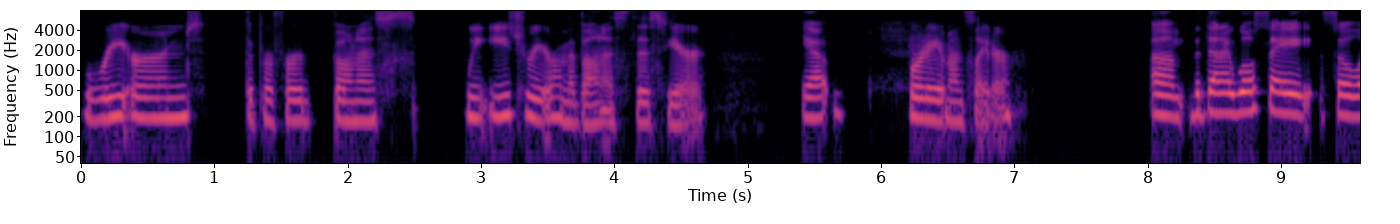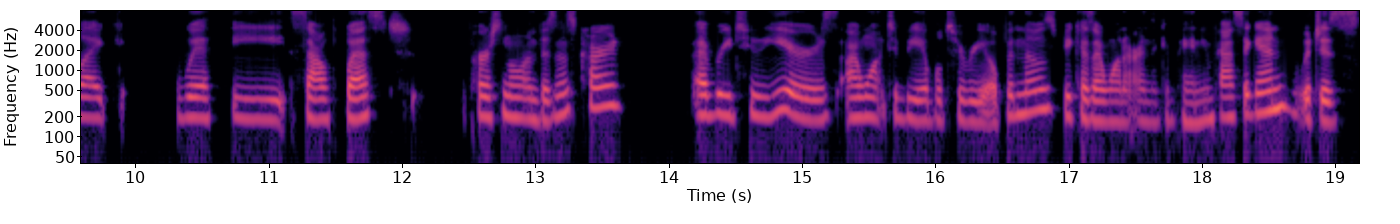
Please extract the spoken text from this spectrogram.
re-earned the preferred bonus. We each re-earned the bonus this year, Yep. 48 months later. Um, but then I will say, so like with the Southwest personal and business card, every two years, I want to be able to reopen those because I want to earn the companion pass again, which is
